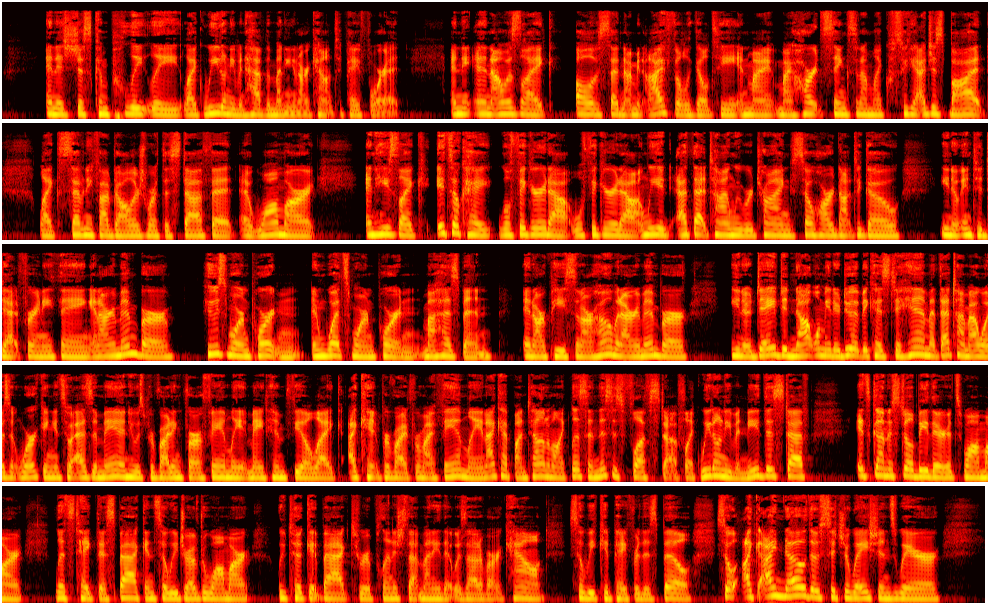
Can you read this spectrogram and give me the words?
And it's just completely like we don't even have the money in our account to pay for it. And and I was like, all of a sudden, I mean, I feel guilty and my my heart sinks and I'm like, so yeah, I just bought like $75 worth of stuff at, at Walmart. And he's like, it's okay. We'll figure it out. We'll figure it out. And we had, at that time, we were trying so hard not to go, you know, into debt for anything. And I remember who's more important and what's more important, my husband and our peace in our home. And I remember, you know, Dave did not want me to do it because to him at that time I wasn't working. And so as a man who was providing for our family, it made him feel like I can't provide for my family. And I kept on telling him, like, listen, this is fluff stuff. Like, we don't even need this stuff. It's going to still be there. It's Walmart. Let's take this back. And so we drove to Walmart. We took it back to replenish that money that was out of our account so we could pay for this bill. So like I know those situations where,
